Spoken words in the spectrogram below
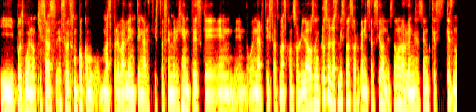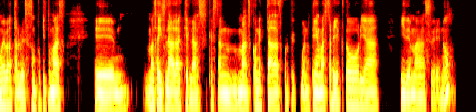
y pues bueno, quizás eso es un poco más prevalente en artistas emergentes que en, en, o en artistas más consolidados o incluso en las mismas organizaciones, ¿no? Una organización que es, que es nueva tal vez es un poquito más, eh, más aislada que las que están más conectadas porque, bueno, tienen más trayectoria y demás, eh, ¿no?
